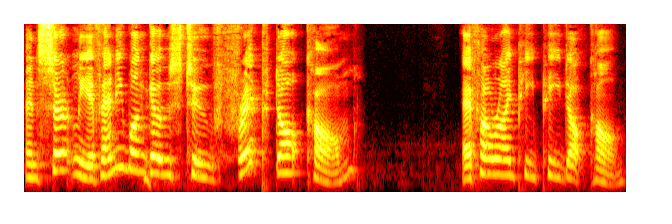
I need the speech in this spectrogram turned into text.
and certainly, if anyone goes to fripp.com, F-R-I-P-P.com,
